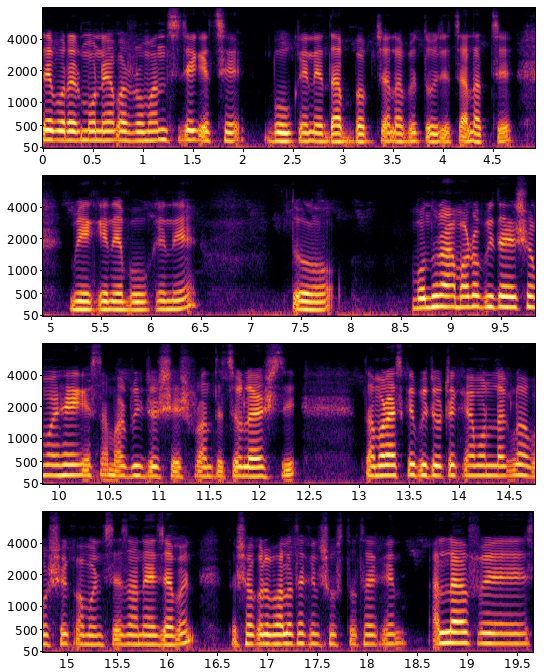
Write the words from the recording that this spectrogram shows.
দেবরের মনে আবার রোমান্স জেগেছে। বউকে নিয়ে দাববাব চালাবে, তো যে চালাচ্ছে। মেয়েকে নিয়ে বউকে নিয়ে তো বন্ধুরা, আমারও বিদায়ের সময় হয়ে গেছে। আমার ভিডিও শেষ প্রান্তে চলে আসছি। তো আমার আজকের ভিডিওটা কেমন লাগল অবশ্যই কমেন্টসে জানিয়ে যাবেন। তো সকলে ভালো থাকেন, সুস্থ থাকেন। আল্লাহ হাফেজ।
